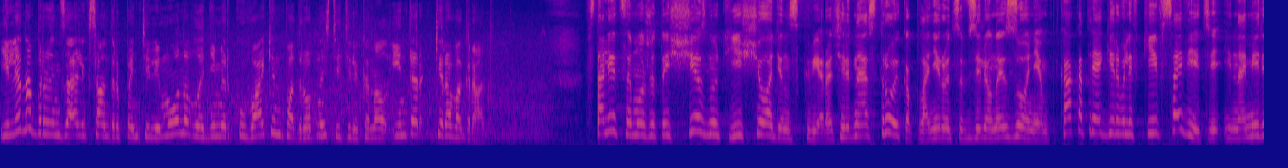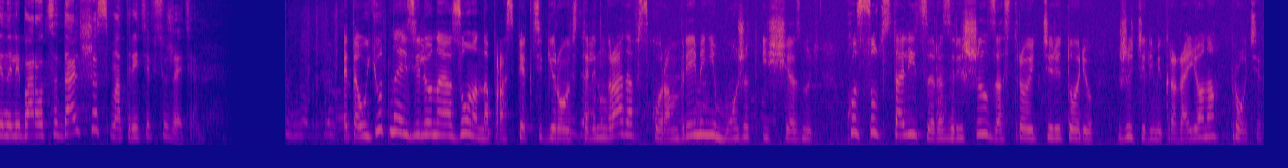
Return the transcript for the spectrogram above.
Елена Брынза, Александр Пантелеймонов, Владимир Кувакин. Подробности телеканал Интер, Кировоград. В столице может исчезнуть еще один сквер. Очередная стройка планируется в зеленой зоне. Как отреагировали в Киевсовете и намерены ли бороться дальше, смотрите в сюжете. Эта уютная зеленая зона на проспекте Героев Сталинграда в скором времени может исчезнуть. Хоссуд столицы разрешил застроить территорию. Жители микрорайона против.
